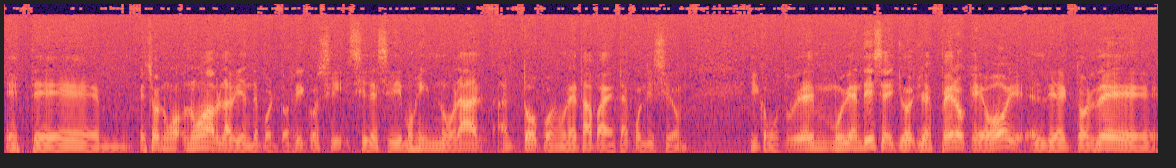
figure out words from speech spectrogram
Este, eso no, no habla bien de Puerto Rico si, si decidimos ignorar al topo en una etapa de esta condición. Y como tú muy bien dices, yo, yo espero que hoy el director de,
